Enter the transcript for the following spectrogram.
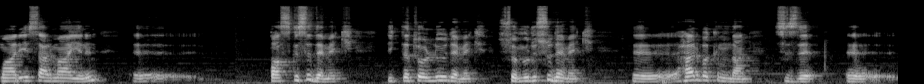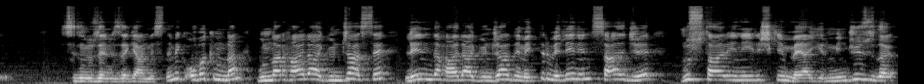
mali sermayenin e, baskısı demek, diktatörlüğü demek, sömürüsü demek. E, her bakımdan sizi sizin üzerinize gelmesi demek. O bakımdan bunlar hala güncelse Lenin de hala güncel demektir ve Lenin sadece Rus tarihine ilişkin veya 20. yüzyılda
